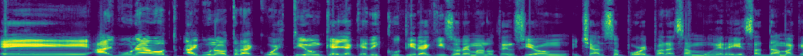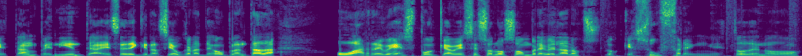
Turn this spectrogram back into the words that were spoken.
eh, ¿alguna, ot- ¿alguna otra cuestión que haya que discutir aquí sobre manutención y child support para esas mujeres y esas damas que están pendientes a ese desgraciado que las dejó plantada? O al revés, porque a veces son los hombres, ¿verdad? Los, los que sufren esto de no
